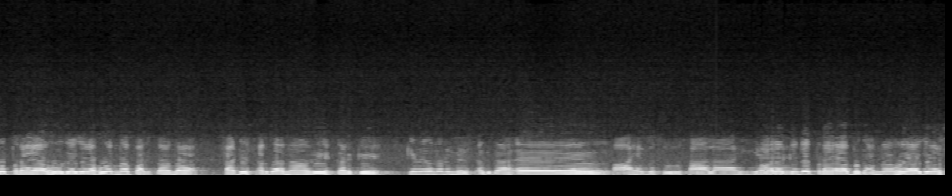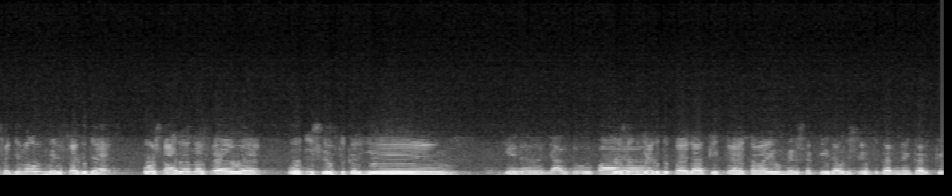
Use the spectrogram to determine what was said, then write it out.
ਉਹ ਪਰਾਇਆ ਹੋ ਗਿਆ ਜਿਹੜਾ ਹੋਰ ਨਾ ਭਗਤਾਂ ਦਾ ਸਾਡੇ ਸਰਦਾ ਨਾਮ ਵੇਖ ਕਰਕੇ ਕਿਵੇਂ ਉਹਨਾਂ ਨੂੰ ਮਿਲ ਸਕਦਾ ਹੈ? ਸਾਹਿਬ ਸੂ ਸਾਲਾਹੀ ਮਹਾਰਾਜ ਕਹਿੰਦੇ ਪਰਾਇਆ ਬਗਾਨਾ ਹੋਇਆ ਜਿਹੜਾ ਸੱਜਣਾ ਉਹ ਮਿਲ ਸਕਦਾ ਹੈ। ਉਹ ਸਾਰਿਆਂ ਦਾ ਸਹਿਬ ਹੈ। ਉਹਦੀ ਸਿਫਤ ਕਰੀਏ। ਜਿਨ ਜਗਤ ਉਪਾਇਆ। ਜਗਤ ਪੈਦਾ ਕੀਤਾ ਹੈ ਤਾਂ ਹੀ ਉਹ ਮਿਲ ਸਕੀ ਦਾ ਉਹਦੀ ਸਿਫਤ ਕਰਨੇ ਕਰਕੇ।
